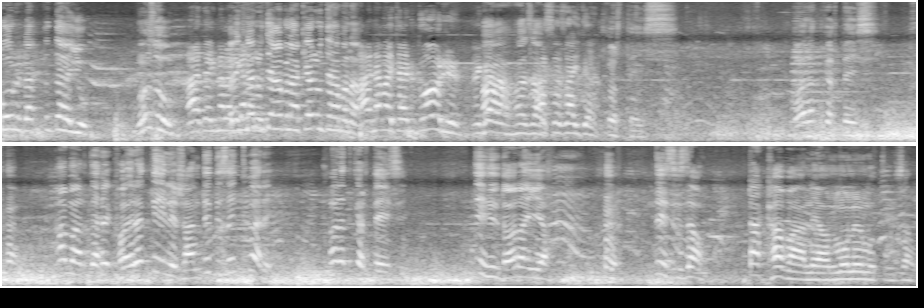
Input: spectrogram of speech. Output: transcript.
বউরে বুঝছ? হ্যাঁ না কেন যাবে না কেন যাবে না? হ্যাঁ না ভাই দৌড় হ্যাঁ, হ্যাঁ, আচ্ছা যাইতে খয়রাত করতেইস। আমার দ্বারে খয়রাত দিলে শান্তি দিতে পারে। খয়রাত করতেইস দিছি ধরাইয়া দিছি যাও টাকা বানে আমার মনের মতন যাও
